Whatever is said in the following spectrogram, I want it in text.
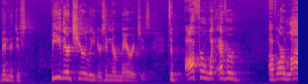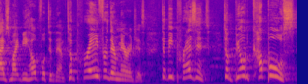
than to just be their cheerleaders in their marriages, to offer whatever of our lives might be helpful to them, to pray for their marriages, to be present, to build couples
